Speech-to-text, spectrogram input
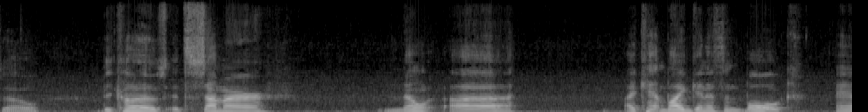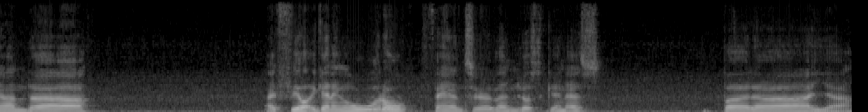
So, because it's summer, no, uh, I can't buy Guinness in bulk, and uh, I feel like getting a little fancier than just Guinness. But uh, yeah.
